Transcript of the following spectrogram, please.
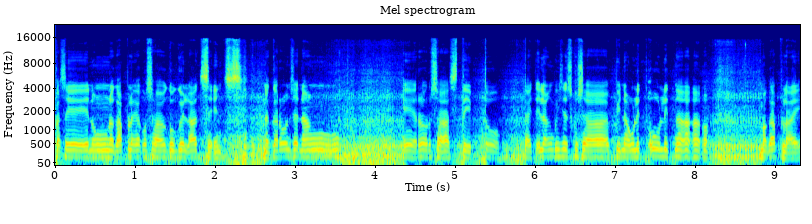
kasi nung nag-apply ako sa Google AdSense nagkaroon siya ng error sa step 2 kahit ilang beses ko siya pinaulit-ulit na mag-apply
